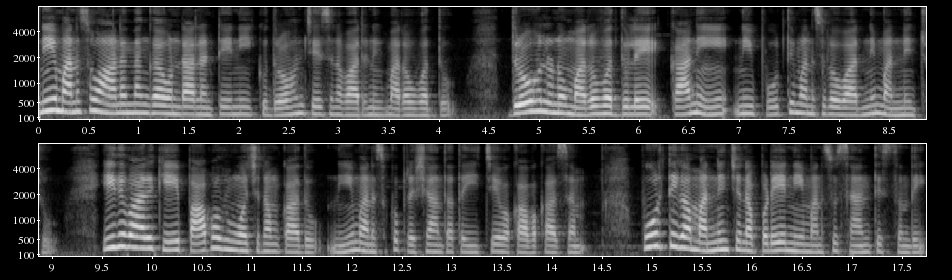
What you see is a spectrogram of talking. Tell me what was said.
నీ మనసు ఆనందంగా ఉండాలంటే నీకు ద్రోహం చేసిన వారిని మరవద్దు. ద్రోహులను మరవద్దులే కానీ నీ పూర్తి మనసులో వారిని మన్నించు. ఇది వారికి పాప విమోచనం కాదు నీ మనసుకు ప్రశాంతత ఇచ్చే ఒక అవకాశం. పూర్తిగా మన్నించినప్పుడే నీ మనసు శాంతిస్తుంది.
